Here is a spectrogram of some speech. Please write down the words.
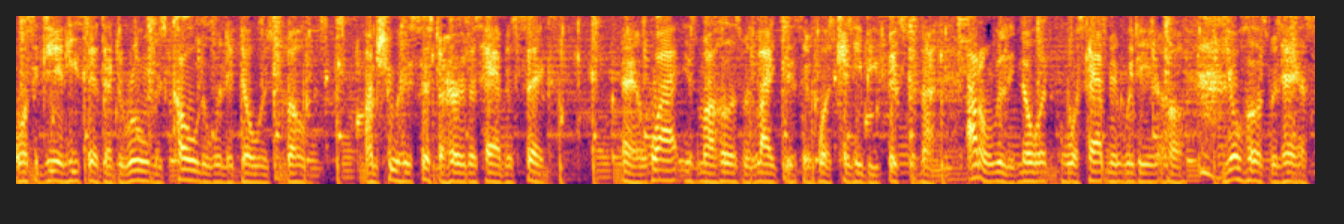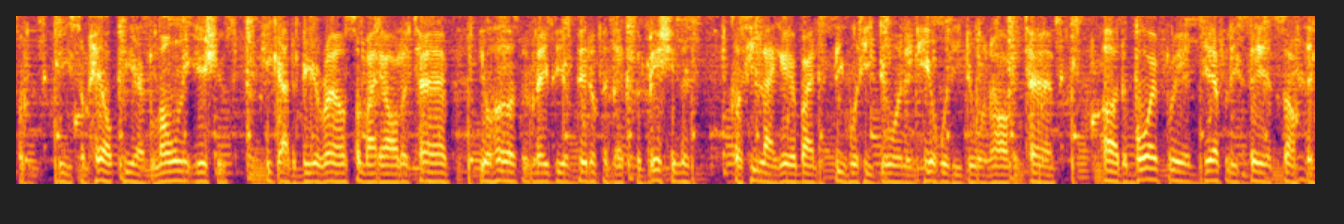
Once again, he said that the room is colder when the door is closed. I'm sure his sister heard us having sex. And why is my husband like this and what can he be fixed or not? I don't really know it, what's happening with him. Uh, your husband has some needs some help. He has lonely issues. He got to be around somebody all the time. Your husband may be a bit of an exhibitionist because he like everybody to see what he doing and hear what he doing all the time. Uh, the boyfriend definitely said something.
